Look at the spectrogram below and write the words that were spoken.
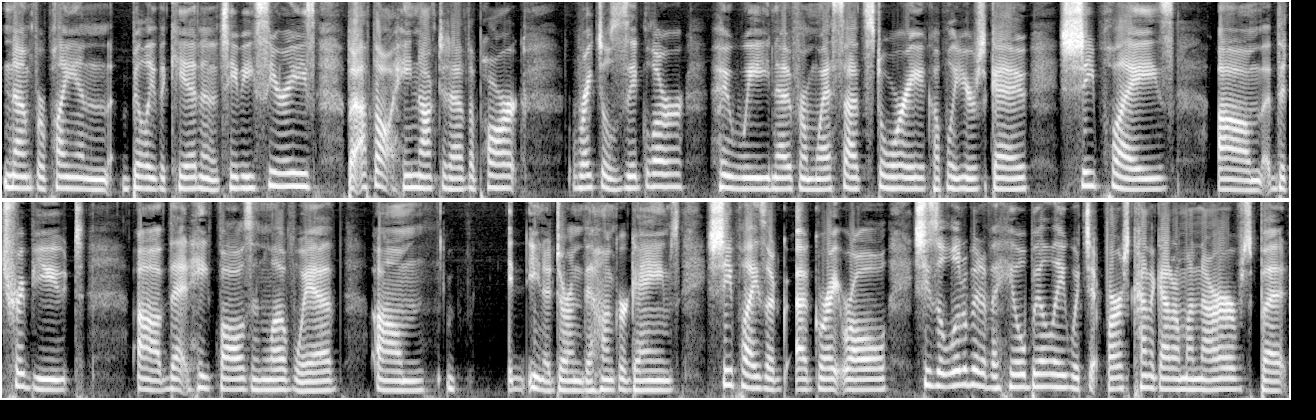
known for playing Billy the Kid in a TV series, but I thought he knocked it out of the park. Rachel Zegler, who we know from West Side Story a couple of years ago, she plays um, the tribute uh, that he falls in love with. Um, you know, during the Hunger Games, she plays a, a great role. She's a little bit of a hillbilly, which at first kind of got on my nerves, but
